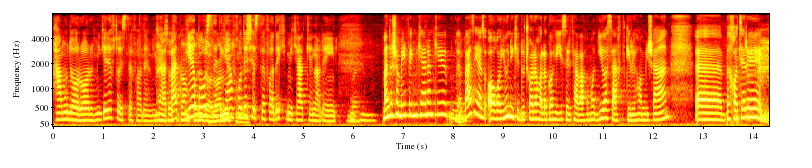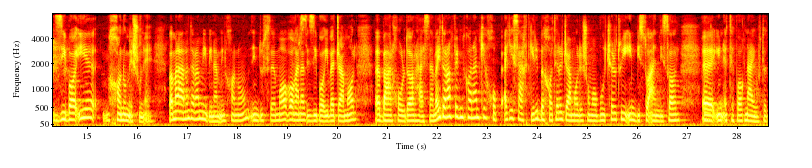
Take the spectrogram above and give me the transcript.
همون داروها رو می‌گرفت و استفاده می‌کرد. احساس بعد یه قرص دیگه هم. خودش استفاده می‌کرد کنار این. من داشتم به این فکر می‌کردم که بعضی از آقایونی که دچار حالا گاهی یه سری توهمات یا سختگیری ها میشن به خاطر زیبایی خانومشونه. و من الان دارم می‌بینم این خانم این دوست ما واقعا از زیبایی و جمال برخوردار هستن. ولی دارم فکر می‌کنم که خب اگه سختگیری به خاطر جمال شما بود چرا توی این 20 و اندی سال این اتفاق نیفتاد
